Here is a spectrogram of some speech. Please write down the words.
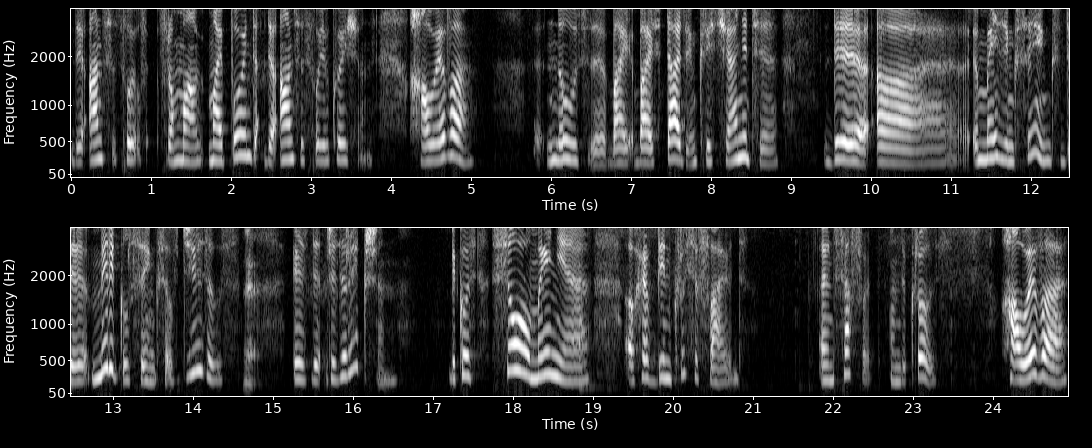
the answer for, from my, my point. The answers for your questions. However, uh, knows uh, by by studying Christianity, the uh, amazing things, the miracle things of Jesus Yeah. is the resurrection. Because so many uh, have been crucified and suffered on the cross. However,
